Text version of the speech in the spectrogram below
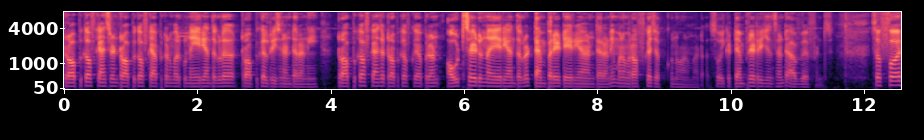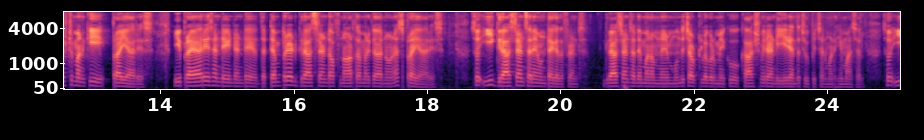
tropic of cancer and tropic of capricorn వరకు ఉన్న ఏరియా అంతా కూడా ట్రాపికల్ రీజన్ అంటారని tropic of cancer tropic of capricorn outside ఉన్న ఏరియా అంతా కూడా టెంపరేట్ ఏరియా అంటారని మనం రఫ్గా చెప్పుకున్నాం అనమాట సో ఇక టెంపరేట్ రీజన్స్ అంటే అవే ఫ్రెండ్స్ సో ఫస్ట్ మనకి ప్రయారిస్. ఈ ప్రయారిస్ అంటే ఏంటంటే the temperate grass land of North America known as prairies. So ఈ గ్రాస్ ల్యాండ్స్ అనేవి ఉంటాయి కదా ఫ్రెండ్స్. గ్రాస్ ల్యాండ్స్ అంటే మనం నేను ముందు చాప్టర్లో కూడా మీకు కాశ్మీర్ అండ్ ఏరియా అంతా చూపించాను అనమాట హిమాచల్. సో ఈ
